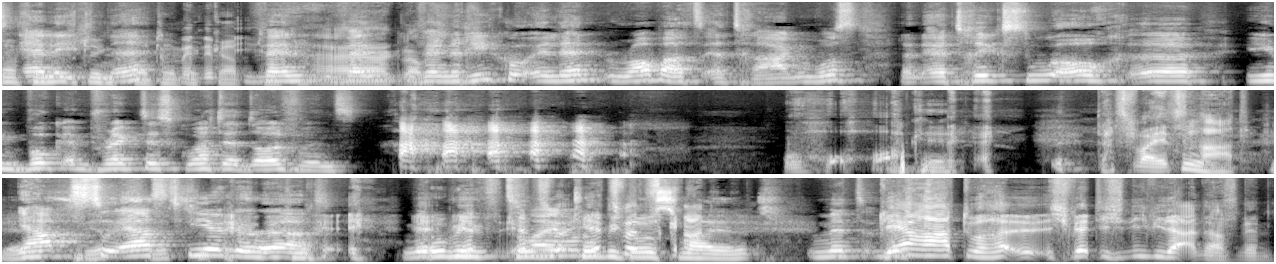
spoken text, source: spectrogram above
wenn ehrlich, ne? Wenn, hättet. Ja, wenn, wenn. Rico Elenton Roberts ertragen muss, dann erträgst du auch äh, Ian Book im Practice Squad der Dolphins. Oh, Okay. das war jetzt Puh, hart. jetzt- Ihr habt's jetzt- zuerst hier gehört. Mit, Tobi, zwei, jetzt- Tobi, jetzt Tobi wird's goes wild. mit, mit, Gerhard, du, ich werde dich nie wieder anders nennen.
